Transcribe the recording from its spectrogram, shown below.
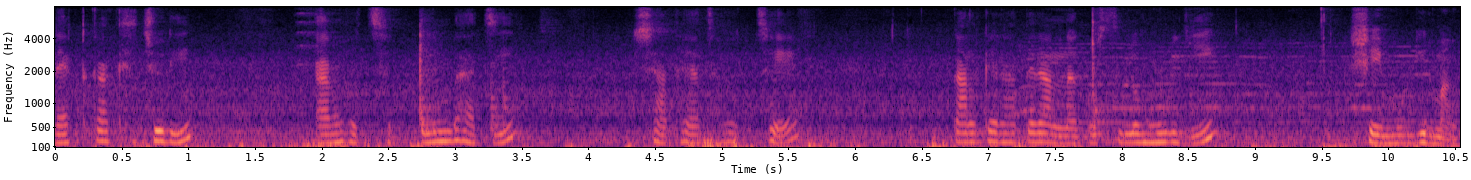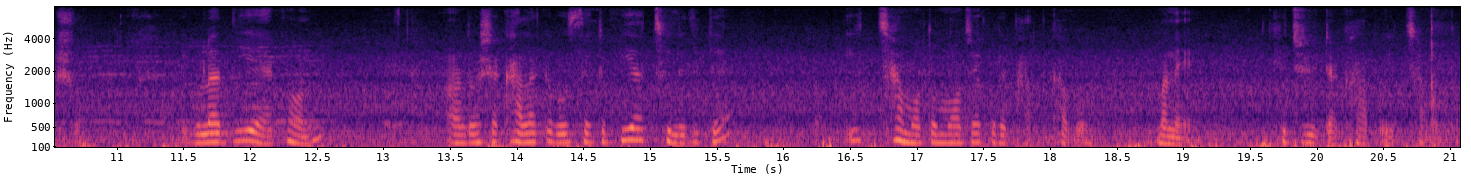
লেটকা খিচুড়ি আর হচ্ছে ডিম ভাজি। সাথে আছে হচ্ছে কালকে রাতে রান্না করছিল মুরগি, সেই মুরগির মাংস। এগুলা দিয়ে এখন আমাদের বাসায় খালাকে বসে একটা পেঁয়াজ ছিলে দিতে, ইচ্ছা মতো মজা করে ভাত খাব। মানে খিচুড়িটা খাব ইচ্ছা মতো।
